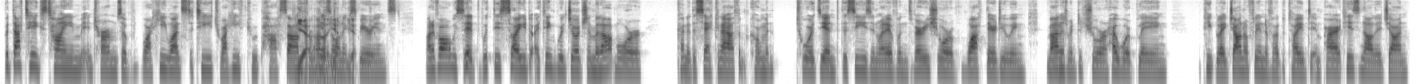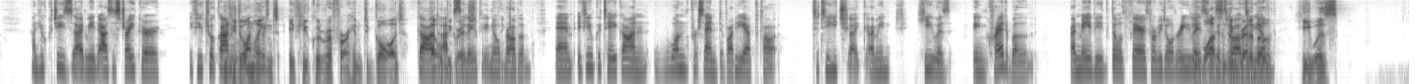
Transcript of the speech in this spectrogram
but that takes time in terms of what he wants to teach, what he can pass on Yeah, from uh, his yeah, own yeah, experience. And I've always said with this side, I think we'll judge them a lot more kind of the second half and coming towards the end of the season when everyone's very sure of what they're doing, management is sure how we're playing. People like John O'Flynn have had the time to impart his knowledge on. And look, geez, I mean, as a striker, if you took on if you don't mind, if you could refer him to God, God, that would be great. absolutely, no Thank you. problem. Um, if you could take on one percent of what he had taught to teach, like I mean, he was incredible, and maybe those players probably don't He realize because wasn't they're all too incredible. He was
